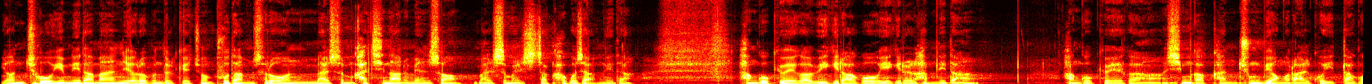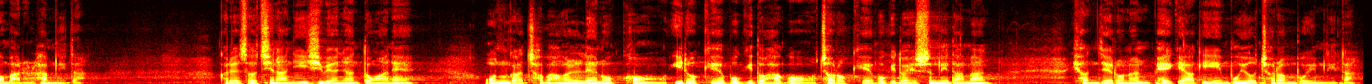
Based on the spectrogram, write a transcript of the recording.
연초입니다만 여러분들께 좀 부담스러운 말씀 같이 나누면서 말씀을 시작하고자 합니다. 한국 교회가 위기라고 얘기를 합니다. 한국 교회가 심각한 중병을 앓고 있다고 말을 합니다. 그래서 지난 20여 년 동안에 온갖 처방을 내놓고 이렇게 해보기도 하고 저렇게 해보기도 했습니다만 현재로는 백약이 무효처럼 보입니다.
